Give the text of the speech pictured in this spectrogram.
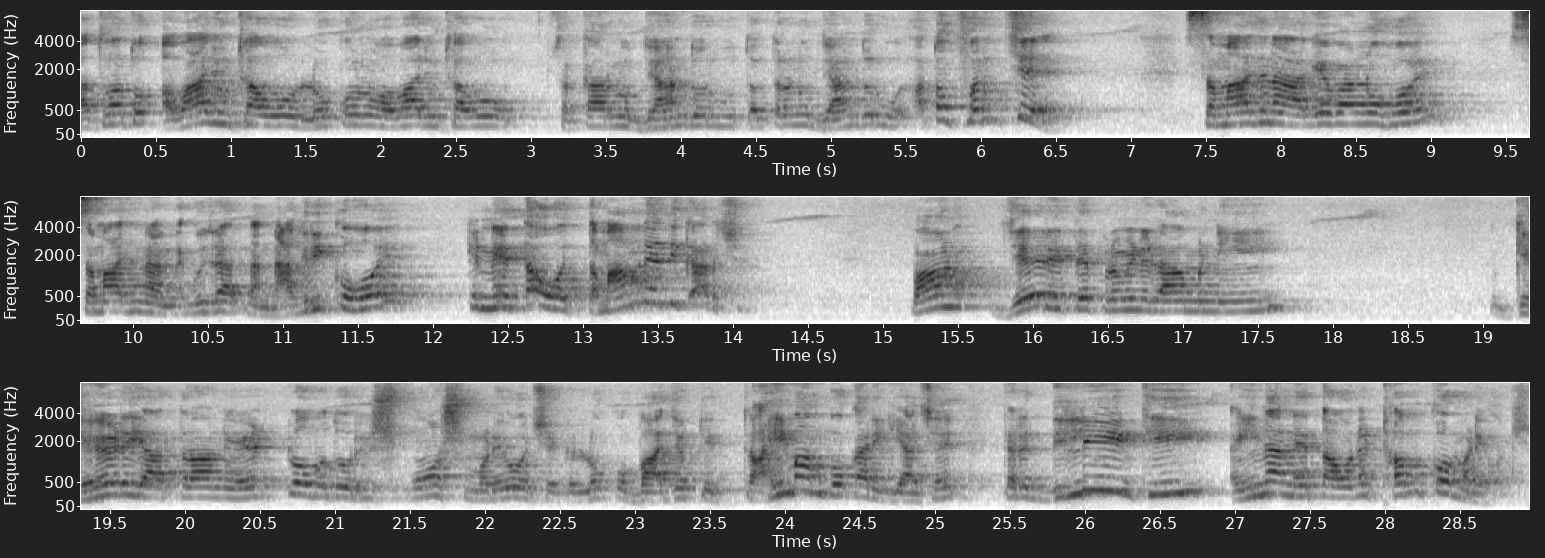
અથવા તો અવાજ ઉઠાવવો, લોકોનો અવાજ ઉઠાવવો, સરકારનું ધ્યાન દોરવું, તંત્રનું ધ્યાન દોરવું, આ તો ફરજ છે. સમાજના આગેવાનો હોય, સમાજના ગુજરાતના નાગરિકો હોય કે નેતાઓ હોય, તમામને અધિકાર છે. પણ જે રીતે પ્રવીણ રામની ઘેડ યાત્રાને એટલો બધો રિસ્પોન્સ મળ્યો છે કે લોકો ભાજપથી ત્રાહિમામ પોકારી ગયા છે. ત્યારે દિલ્હીથી અહીંના નેતાઓને ઠપકો મળ્યો છે.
